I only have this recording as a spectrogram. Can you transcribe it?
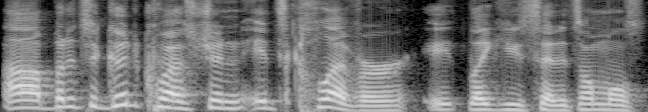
Uh, but it's a good question. It's clever. It, like you said, it's almost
